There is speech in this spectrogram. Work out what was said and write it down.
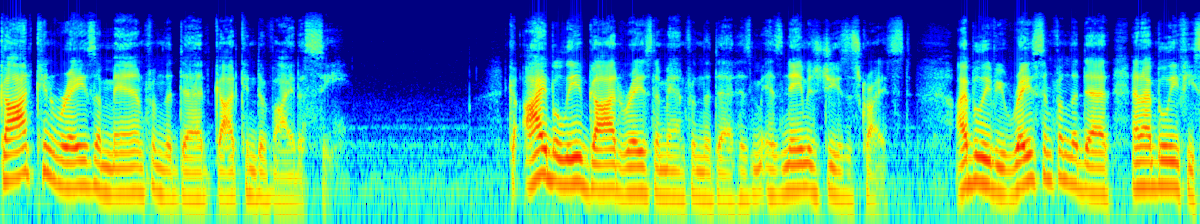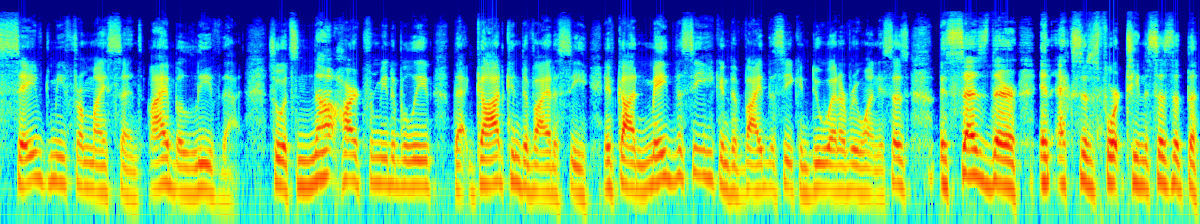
God can raise a man from the dead, God can divide a sea. I believe God raised a man from the dead. His, his name is Jesus Christ. I believe He raised him from the dead, and I believe He saved me from my sins. I believe that. So it's not hard for me to believe that God can divide a sea. If God made the sea, He can divide the sea, He can do whatever He wants. He says, it says there in Exodus 14, it says that the,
